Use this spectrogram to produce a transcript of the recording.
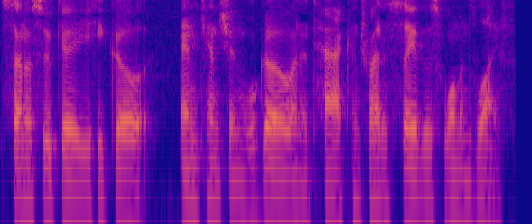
Sanosuke, Yahiko, and Kenshin will go and attack and try to save this woman's life.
